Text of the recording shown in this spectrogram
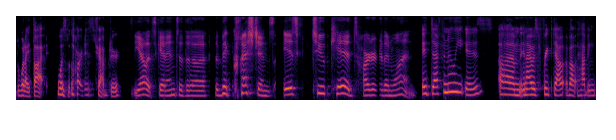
what I thought was the hardest chapter. Yeah, let's get into the the big questions. Is two kids harder than one? It definitely is. Um, and I was freaked out about having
